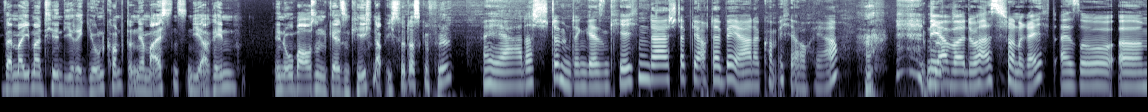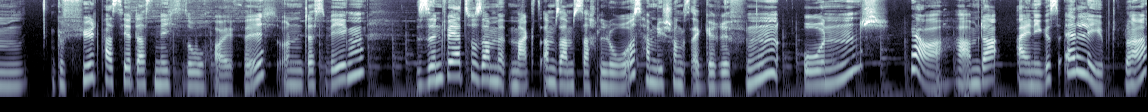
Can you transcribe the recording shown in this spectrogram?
Wenn mal jemand hier in die Region kommt, dann ja meistens in die Arenen in Oberhausen und Gelsenkirchen, habe ich so das Gefühl. Ja, das stimmt. In Gelsenkirchen, da steppt ja auch der Bär, da komme ich ja auch her. nee, aber du hast schon recht. Also ähm, gefühlt passiert das nicht so häufig. Und deswegen sind wir ja zusammen mit Max am Samstag los, haben die Chance ergriffen und ja, haben da einiges erlebt, oder?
